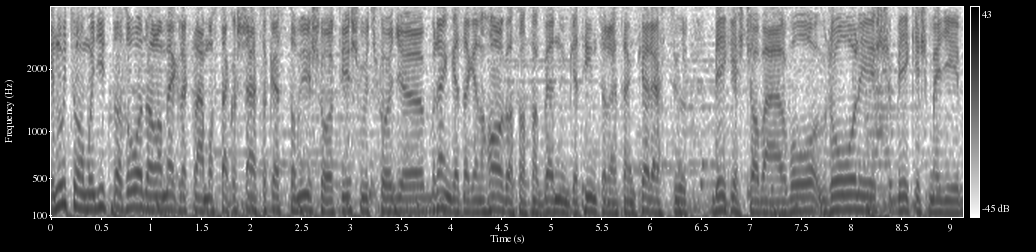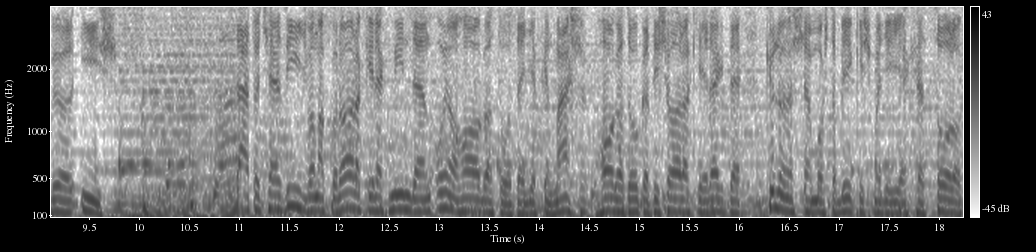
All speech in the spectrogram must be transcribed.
Én úgy tudom, hogy itt az oldalon megreklámozták a srácok ezt a műsort is, úgyhogy rengetegen hallgathatnak bennünket interneten keresztül Békés Csabáról és Békés megyéből is. Tehát, hogyha ez így van, akkor arra kérek minden olyan hallgatót, egyébként más hallgatókat is arra kérek, de különösen most a Békés megyeiekhez szólok.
